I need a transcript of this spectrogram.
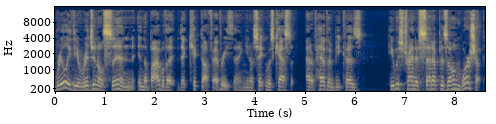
really the original sin in the Bible that that kicked off everything. You know, Satan was cast out of heaven because he was trying to set up his own worship,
